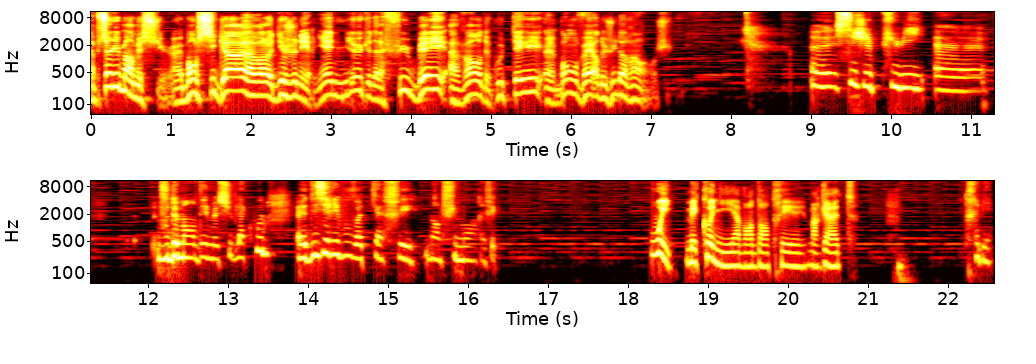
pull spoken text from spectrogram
Absolument, monsieur. Un bon cigare avant le déjeuner. Rien de mieux que de la fumée avant de goûter un bon verre de jus d'orange. Euh, si je puis euh, vous demander, Monsieur Blackwood, euh, désirez-vous votre café dans le fumoir? Effect- Oui, mais cognez avant d'entrer, Margaret. Très bien.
